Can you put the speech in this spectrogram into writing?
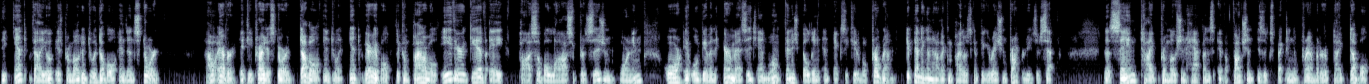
The int value is promoted to a double and then stored. However, if you try to store a double into an int variable, the compiler will either give a possible loss of precision warning, or it will give an error message and won't finish building an executable program, depending on how the compiler's configuration properties are set. The same type promotion happens if a function is expecting a parameter of type double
